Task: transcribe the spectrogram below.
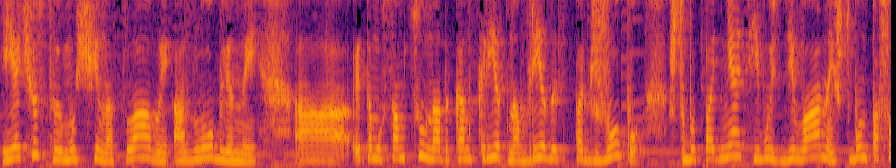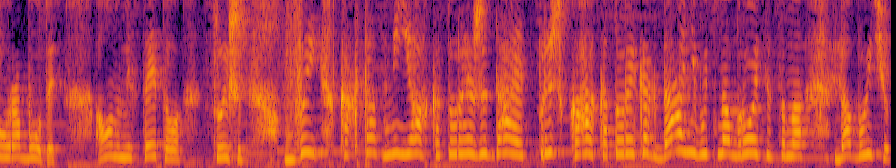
И я чувствую, мужчина слабый, озлобленный. А, Этому самцу надо конкретно врезать под жопу, чтобы поднять его с дивана и чтобы он пошел работать. А он вместо этого слышит, вы как та змея, которая ожидает прыжка, которая когда-нибудь набросится на добычу.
